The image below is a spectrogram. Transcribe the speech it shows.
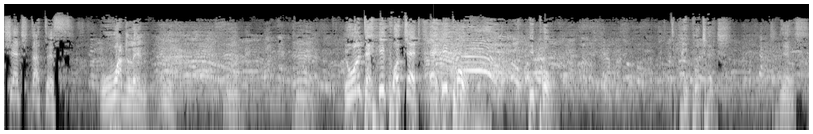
church that is waddling mm. Mm. we want a hippo church a hippo hippo hippo church yes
